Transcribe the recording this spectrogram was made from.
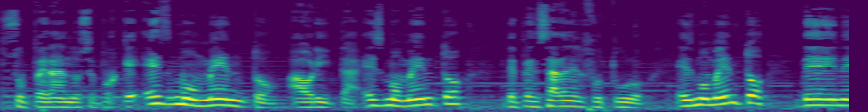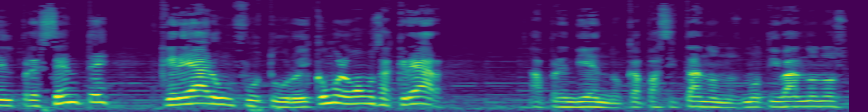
superándose, porque es momento ahorita, es momento de pensar en el futuro, es momento de en el presente crear un futuro. ¿Y cómo lo vamos a crear? Aprendiendo, capacitándonos, motivándonos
